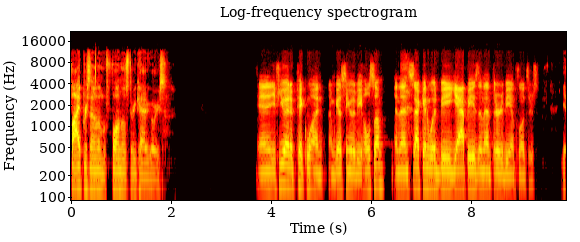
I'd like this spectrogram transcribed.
five percent of them would fall in those three categories. And if you had to pick one, I'm guessing it would be wholesome, and then second would be Yappies, and then third would be influencers. Yeah,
